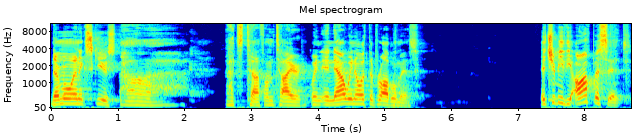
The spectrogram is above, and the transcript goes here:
Number one excuse ah, that's tough. I'm tired. And now we know what the problem is. It should be the opposite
